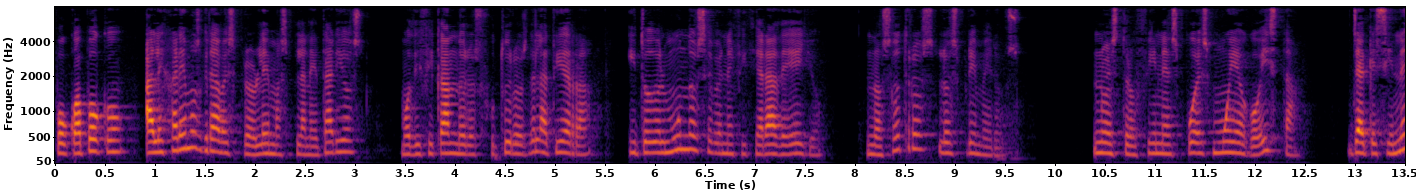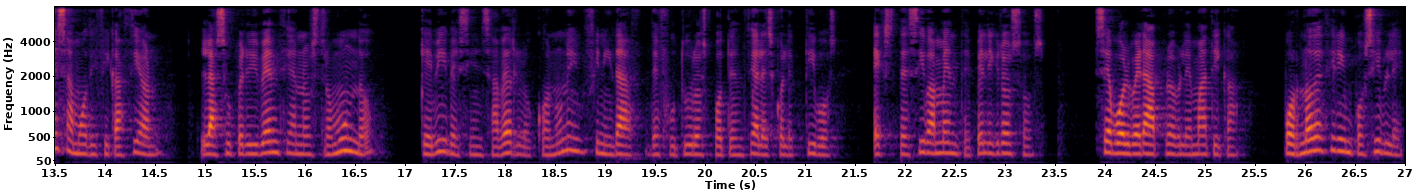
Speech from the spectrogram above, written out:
Poco a poco alejaremos graves problemas planetarios, modificando los futuros de la Tierra, y todo el mundo se beneficiará de ello, nosotros los primeros. Nuestro fin es, pues, muy egoísta, ya que sin esa modificación, la supervivencia en nuestro mundo, que vive sin saberlo con una infinidad de futuros potenciales colectivos excesivamente peligrosos, se volverá problemática, por no decir imposible,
